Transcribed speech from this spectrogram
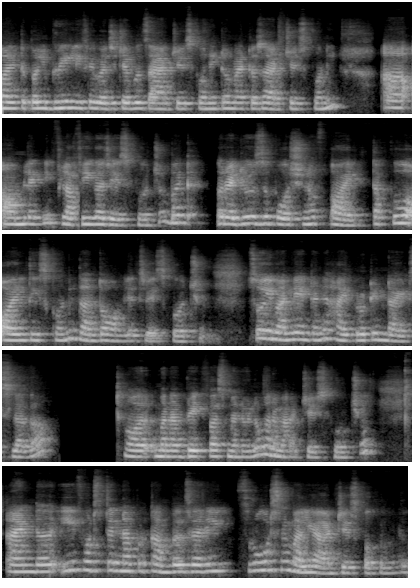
multiple green leafy vegetables add చేసుకొని టొమాటోస్ యాడ్ చేసుకొని ఆ ఆమ్లెట్ని ఫ్లఫీగా చేసుకోవచ్చు. But reduce the portion of oil తక్కువ ఆయిల్ తీసుకొని దాంతో ఆమ్లెట్స్ వేసుకోవచ్చు. సో ఇవన్నీ ఏంటంటే హై ప్రోటీన్ డైట్స్ లాగా మన బ్రేక్ఫాస్ట్ మెనూలో మనం యాడ్ చేసుకోవచ్చు. అండ్ uh, ఈ ఫుడ్స్ తిన్నప్పుడు కంపల్సరీ ఫ్రూట్స్ని మళ్ళీ యాడ్ చేసుకోకూడదు.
